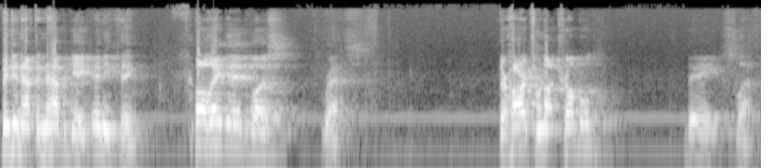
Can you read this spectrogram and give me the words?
They didn't have to navigate anything. All they did was rest. Their hearts were not troubled, they slept.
